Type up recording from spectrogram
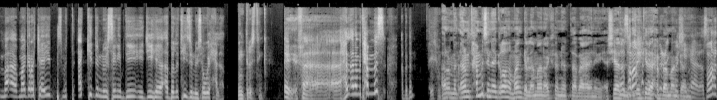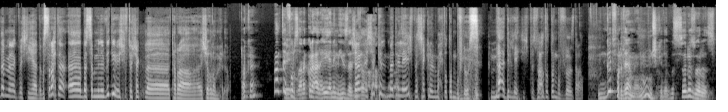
ما ما قرأت شيء بس متأكد إنه يصير يبدي يجيه abilities إنه يسوي حلا interesting إيه فهل أنا متحمس؟ ابدا ليش أنا أنا متحمس إني أقراها مانجا للامانه أكثر من أتابعها انمي أشياء اللي زي كذا أحبها مانجا هذا. صراحة معك بالشيء هذا. بس صراحة آه، بس من الفيديو اللي شفته شكل آه، ترى شغلهم حلو. okay. نعطيه إيه. فرصة. أنا كل حال أي انمي ينزل أشوفه شك- شكل ما أدري ليش بس شكله محطوطين بفلوس ما أدري ليش بس محطوطين بفلوس ترى. good for them يعني مو مشكلة. بس worth worth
